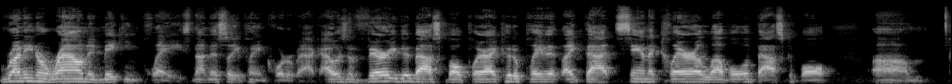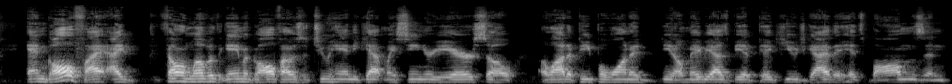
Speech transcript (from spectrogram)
running around and making plays, not necessarily playing quarterback. I was a very good basketball player. I could have played at like that Santa Clara level of basketball. Um, and golf, I, I fell in love with the game of golf. I was a two handicap my senior year. So, a lot of people wanted, you know, maybe as be a big, huge guy that hits bombs and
